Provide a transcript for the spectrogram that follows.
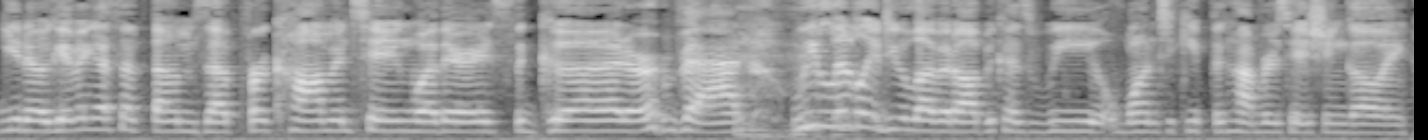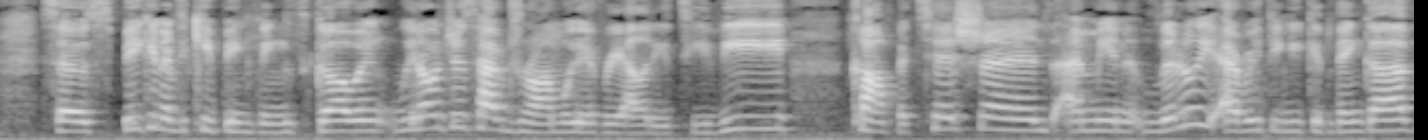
you know, giving us a thumbs up, for commenting, whether it's the good or bad. we literally do love it all because we want to keep the conversation going. So, speaking of keeping things going, we don't just have drama, we have reality TV, competitions. I mean, literally everything you can think of.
